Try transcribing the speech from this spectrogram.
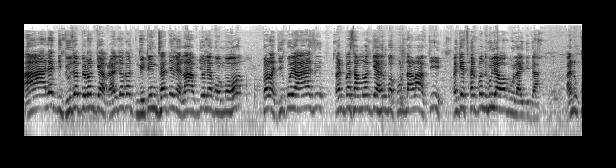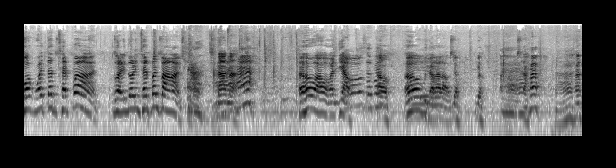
આ લે કીધું છે પેલો ને કહેવરાયું છે કે મીટિંગ છે તે વહેલા આવજો લે ગોમો હો. પણ હજી કોઈ આયા છે? અને પછી હમણાં કે હવે બપોર દાડા આવશી. અને કે સરપંચ હું લેવા બોલાવી દીધા. અને કોક હોય તો સરપંચ. દોડી દોડી સરપંચ પણ આવશે. ના ના. હો આવો વાલજી આવો. આવો, હો બુધાલાલ આવો. બે બેહો. હા. હા હા.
